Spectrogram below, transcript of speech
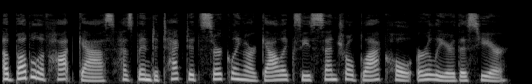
A bubble of hot gas has been detected circling our galaxy's central black hole earlier this year.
